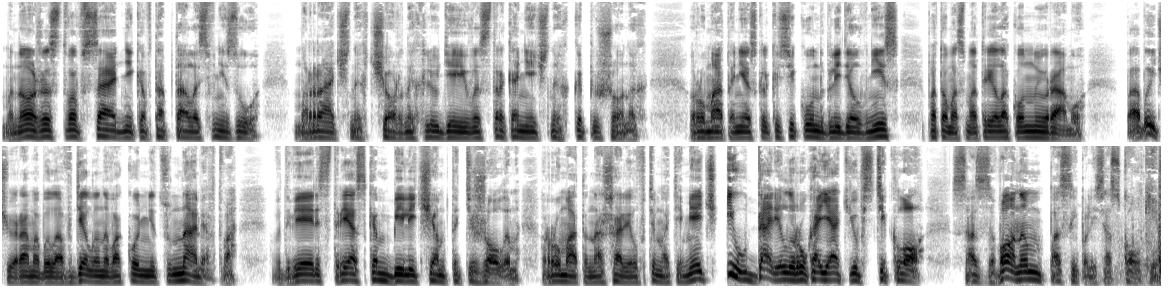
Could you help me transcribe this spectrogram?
Множество всадников топталось внизу, мрачных черных людей в остроконечных капюшонах. Румата несколько секунд глядел вниз, потом осмотрел оконную раму. По обычаю рама была вделана в оконницу намертво. В дверь с треском били чем-то тяжелым. Румата нашарил в темноте меч и ударил рукоятью в стекло. Со звоном посыпались осколки.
